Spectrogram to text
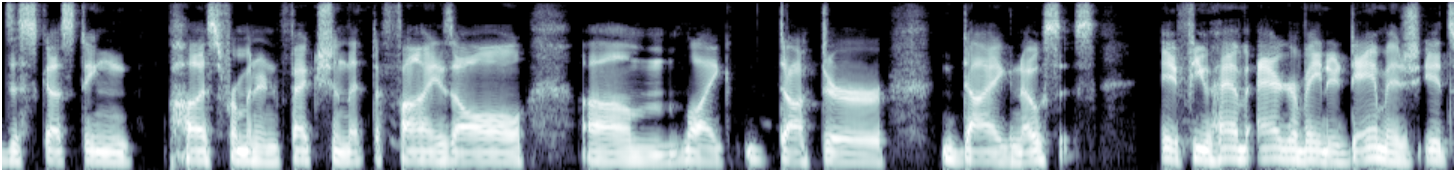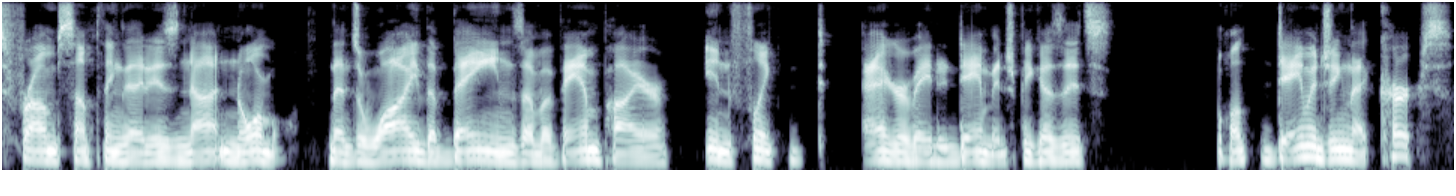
disgusting pus from an infection that defies all um, like doctor diagnosis. If you have aggravated damage, it's from something that is not normal. That's why the banes of a vampire inflict aggravated damage because it's well damaging that curse.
